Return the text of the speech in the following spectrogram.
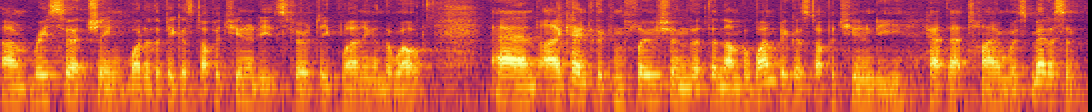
um, researching what are the biggest opportunities for deep learning in the world. And I came to the conclusion that the number one biggest opportunity at that time was medicine.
